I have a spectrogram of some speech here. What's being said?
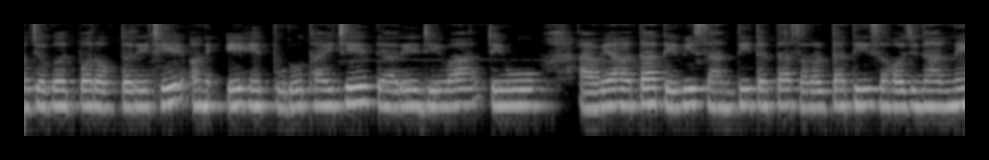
જ જગત પર અવતરે છે અને એ હેત પૂરો થાય છે. ત્યારે જેવા તેઓ આવ્યા હતા તેવી શાંતિ તથા સરળતાથી સહજનારને,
